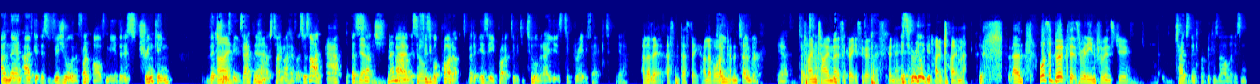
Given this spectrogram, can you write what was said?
And then I've got this visual in front of me that is shrinking that shows Aye. me exactly yeah. how much time I have left. So it's not an app as yeah. such. No, no, um, it's cool. a physical product, but it is a productivity tool that I use to great effect. Yeah. I love it. That's fantastic. I love all time that kind of timer. stuff. Yeah. Time, time timer. It's a great, it's a great, it's a good name. It's a really good time timer. um, what's a book that's really influenced you? Trying to think of a book as well that isn't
